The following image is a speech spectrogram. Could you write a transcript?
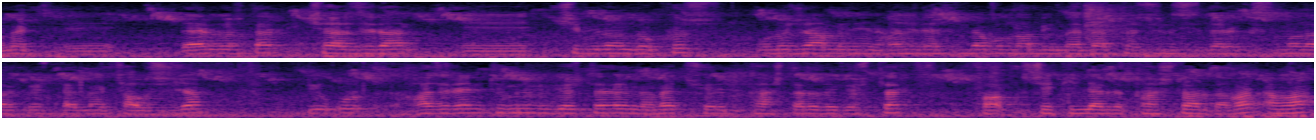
Evet, e, değerli dostlar 2 Haziran e, 2019 Ulu Cami'nin haziresinde bulunan bir mezar taşını sizlere kısım olarak göstermeye çalışacağım. Bir hazirenin tümünü bir gösterelim Mehmet. Şöyle bir taşları da göster. Farklı şekillerde taşlar da var ama.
